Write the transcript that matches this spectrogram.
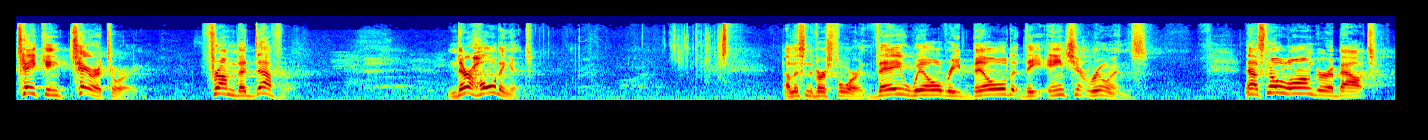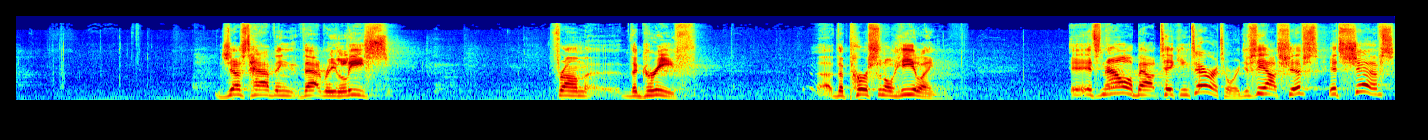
taking territory from the devil. And they're holding it. Now, listen to verse 4 they will rebuild the ancient ruins. Now, it's no longer about just having that release from the grief, uh, the personal healing. It's now about taking territory. Do you see how it shifts? It shifts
